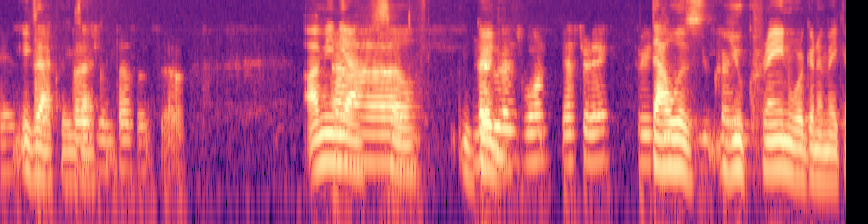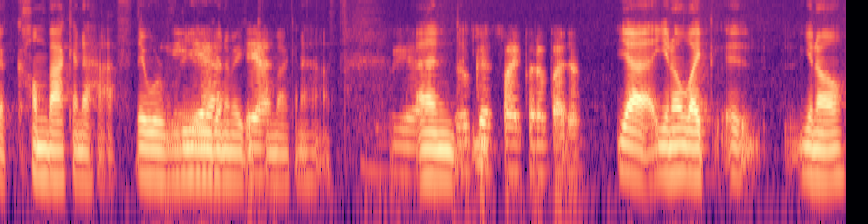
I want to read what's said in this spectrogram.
Exactly, Belgium doesn't. So I mean, yeah. So Um, good. Netherlands won yesterday. 3-2 That was Ukraine. Ukraine. were gonna make a comeback and a half. They were really Yeah, gonna make a yeah. comeback and a half. Yeah, and a good fight put up by them. Yeah, you know, like, uh, you know,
